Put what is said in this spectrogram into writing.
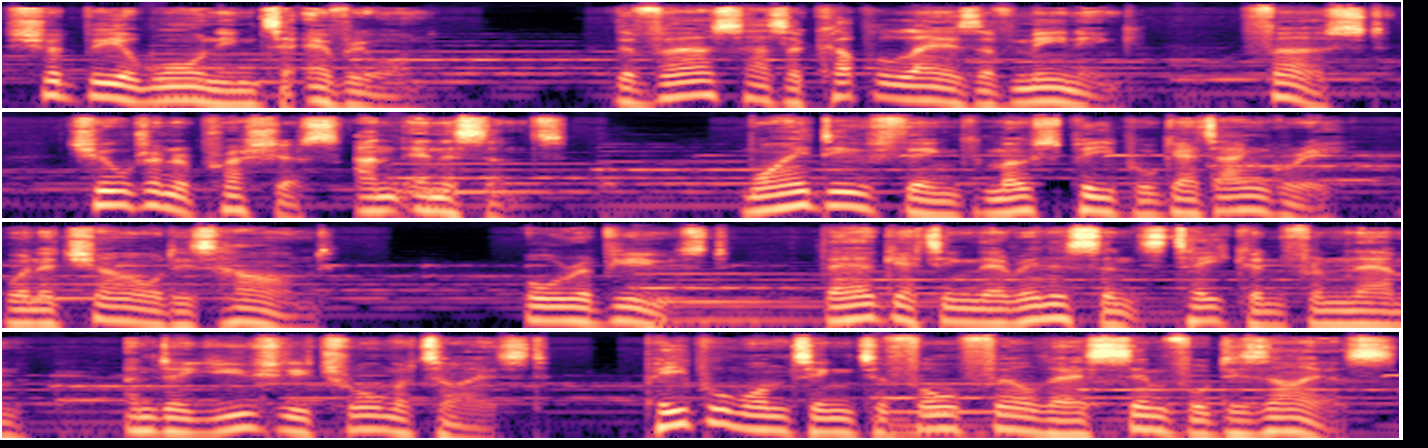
should be a warning to everyone. The verse has a couple layers of meaning. First, children are precious and innocent. Why do you think most people get angry when a child is harmed or abused? They are getting their innocence taken from them and are usually traumatized. People wanting to fulfill their sinful desires.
